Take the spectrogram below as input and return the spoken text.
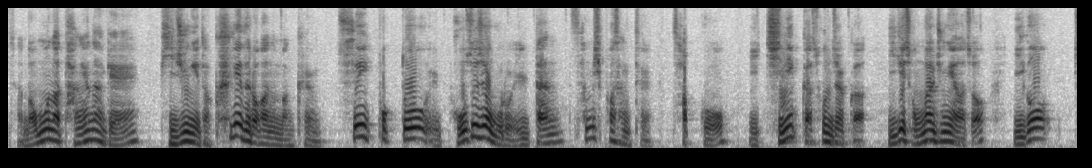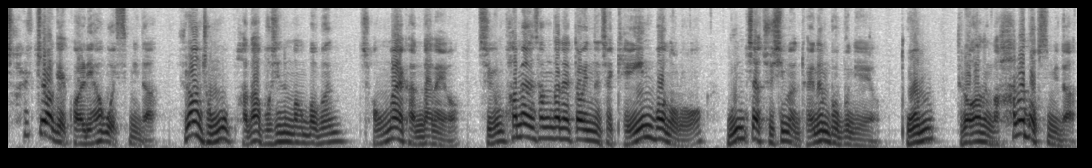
자, 너무나 당연하게 비중이 더 크게 들어가는 만큼 수익 폭도 보수적으로 일단 30% 잡고 이 진입가 손절가 이게 정말 중요하죠. 이거 철저하게 관리하고 있습니다. 그런 종목 받아보시는 방법은 정말 간단해요. 지금 화면 상단에 떠 있는 제 개인 번호로 문자 주시면 되는 부분이에요. 돈 들어가는 거 하나도 없습니다.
